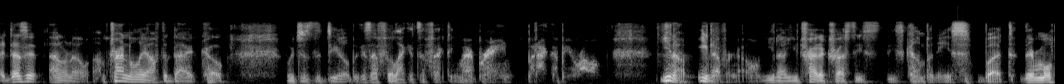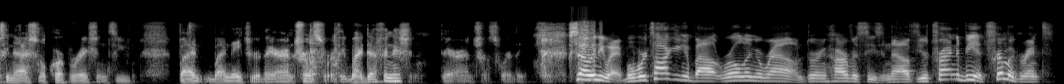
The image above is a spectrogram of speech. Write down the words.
It does it? I don't know. I'm trying to lay off the Diet Coke, which is the deal because I feel like it's affecting my brain, but I could be wrong you know, you never know. You know, you try to trust these these companies, but they're multinational corporations. You, by by nature, they are untrustworthy. By definition, they are untrustworthy. So anyway, but we're talking about rolling around during harvest season. Now, if you're trying to be a trimmigrant,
